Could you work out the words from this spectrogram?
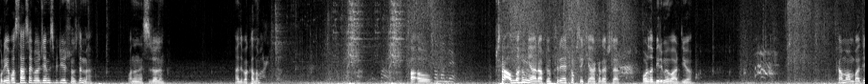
Buraya basarsak öleceğimizi biliyorsunuz değil mi? Bana ne siz ölün. Hadi bakalım. Uh oh. Allah'ım ya Rabbim. Freya çok zeki arkadaşlar. Orada biri mi var diyor. Come on buddy.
